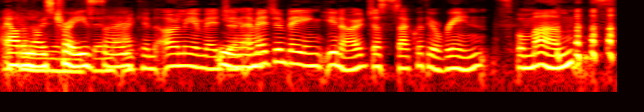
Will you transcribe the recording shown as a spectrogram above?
I out in those trees. imagine. So I can only imagine. Yeah. Imagine being, you know, just stuck with your rents for months.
